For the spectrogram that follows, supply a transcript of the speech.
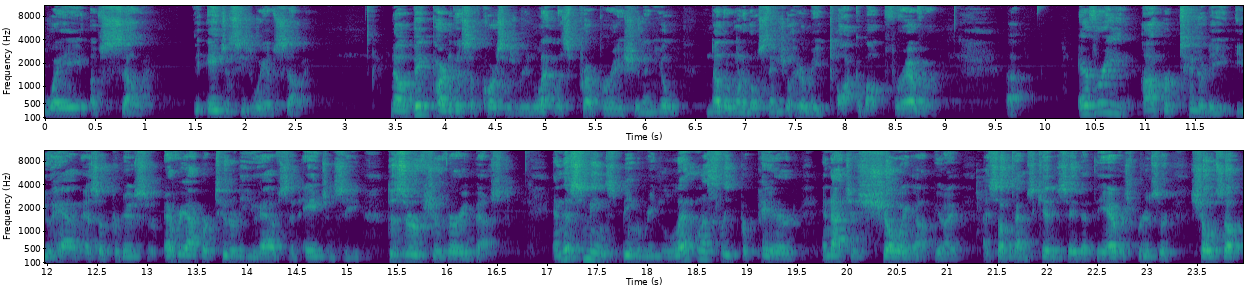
way of selling. The agency's way of selling. Now, a big part of this, of course, is relentless preparation, and you'll another one of those things you'll hear me talk about forever every opportunity you have as a producer, every opportunity you have as an agency deserves your very best. And this means being relentlessly prepared and not just showing up. You know, I, I sometimes kid and say that the average producer shows up,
